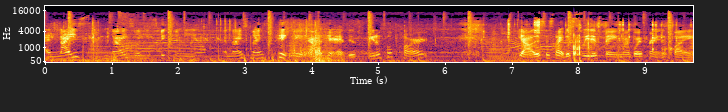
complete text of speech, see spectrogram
a nice, nice, where he speaks to me, a nice, nice picnic out here at this beautiful park. Y'all, this is like the sweetest thing. My boyfriend is like,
